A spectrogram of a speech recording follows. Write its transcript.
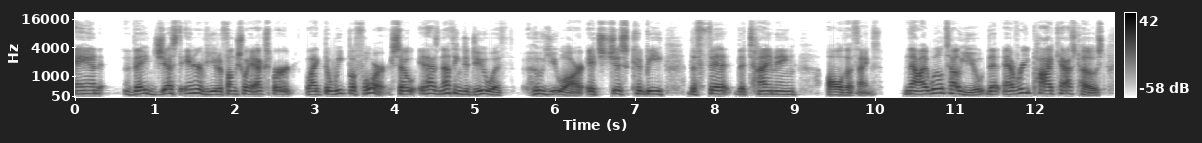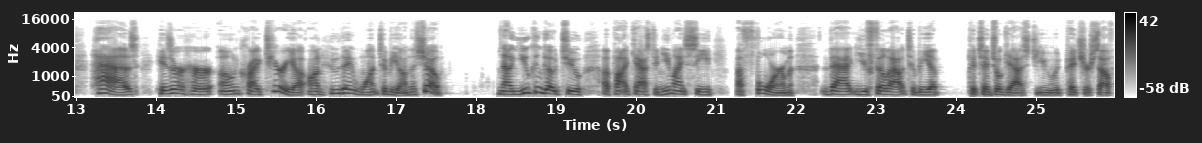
and they just interviewed a feng shui expert like the week before. So it has nothing to do with who you are. It's just could be the fit, the timing, all the things. Now, I will tell you that every podcast host has his or her own criteria on who they want to be on the show. Now, you can go to a podcast and you might see a form that you fill out to be a potential guest. You would pitch yourself,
